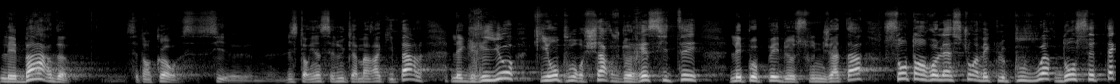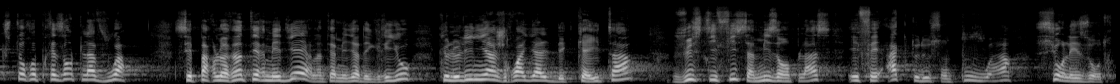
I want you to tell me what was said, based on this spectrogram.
les bardes c'est encore euh, l'historien Sédou Camara qui parle, les griots qui ont pour charge de réciter l'épopée de Sunjata sont en relation avec le pouvoir dont ce texte représente la voix. C'est par leur intermédiaire, l'intermédiaire des griots, que le lignage royal des Keita justifie sa mise en place et fait acte de son pouvoir sur les autres.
